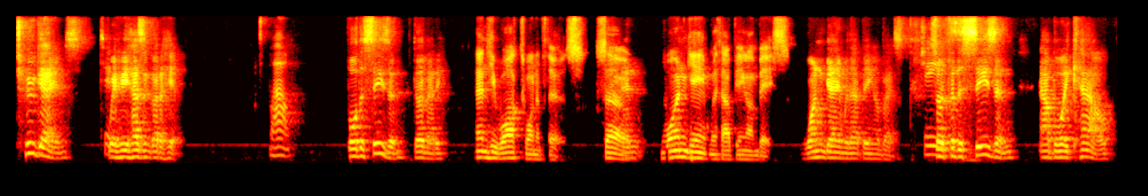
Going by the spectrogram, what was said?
two games Two. where he hasn't got a hit. Wow. For the season, go, Matty. And he walked one of those. So And one game without being on base. one game without being on base. So for the season, our boy Cal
